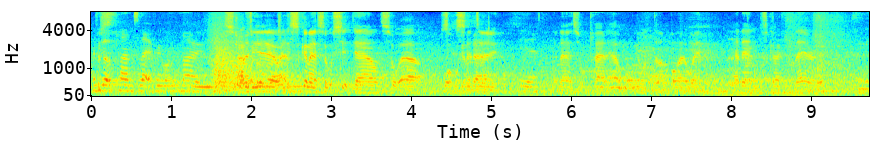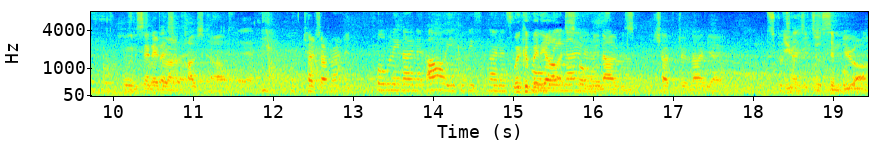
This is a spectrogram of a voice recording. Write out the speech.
Have you got a plan to let everyone know? Oh, yeah, we're just gonna sort of sit down, sort out what we're gonna do, Yeah. and then sort of plan out what we want done by when, and then just go from there. Really. We're going to send everyone a postcard. Change up running. Formerly known as oh, you could be known as. We could be the formerly artists known formerly as- known as Chauffeur Driven Aviator. Just got to change it to a symbol. You are.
